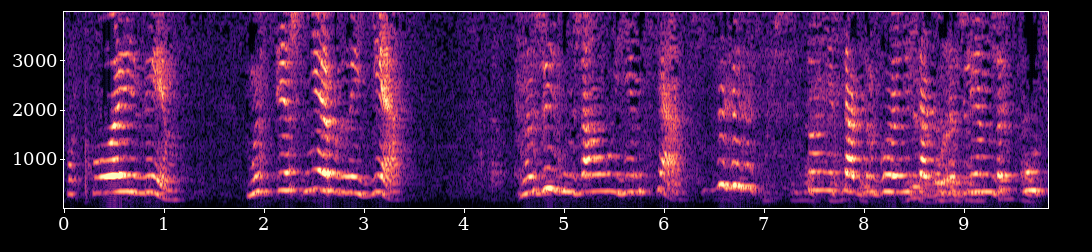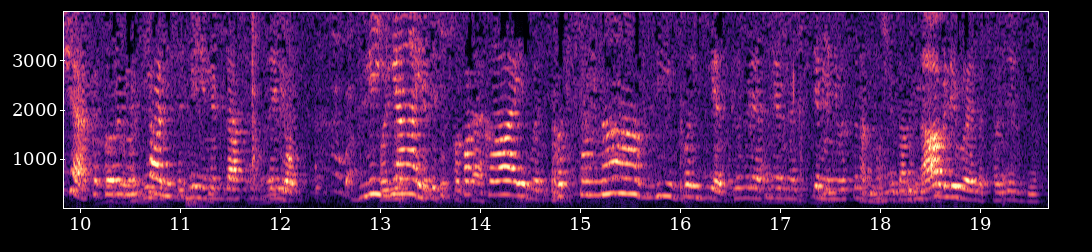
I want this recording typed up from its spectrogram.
спокойным. Мы все ж нервные. На жизнь жалуемся. То не так, другое не так, проблем да куча, которые мы сами себе иногда создаем. Влияет, успокаивает, восстанавливает. Говорят, нервная система не восстанавливается, восстанавливается.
